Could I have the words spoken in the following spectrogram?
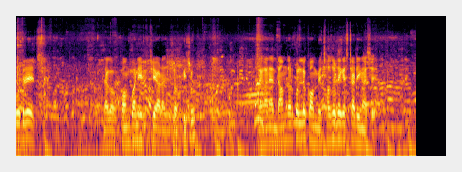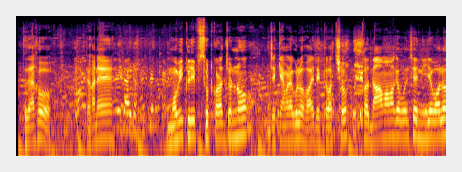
গোদরেজ দেখো কোম্পানির চেয়ার আছে সব কিছু এখানে দাম দর করলে কমবে ছশো টাকা স্টার্টিং আছে। তো দেখো এখানে মুভি ক্লিপ শ্যুট করার জন্য যে ক্যামেরাগুলো হয় দেখতে পাচ্ছ। তো দাম আমাকে বলছে নিজে বলো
